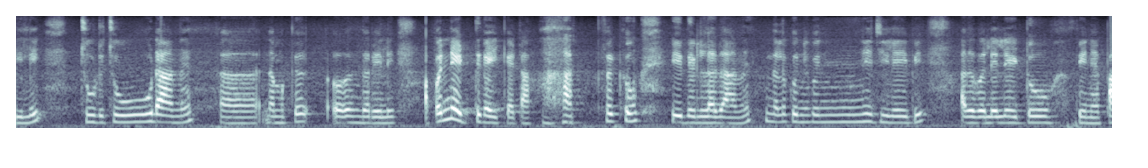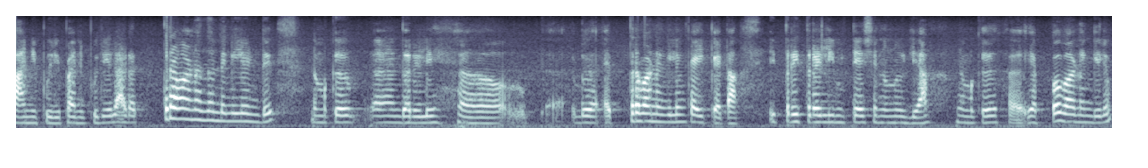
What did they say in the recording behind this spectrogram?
ഇതിൽ ചൂട് ചൂടാണ് നമുക്ക് എന്താ പറയൽ? അപ്പം തന്നെ എടുത്ത് കഴിക്കട്ടാ അത്രക്കും ഇതുള്ളതാണ് നല്ല കുഞ്ഞു കുഞ്ഞു ജിലേബി അതുപോലെ ലഡു പിന്നെ പാനിപ്പൂരി. പാനിപ്പൂരിയിൽ അവിടെ എത്ര വേണമെന്നുണ്ടെങ്കിലും ഉണ്ട്. നമുക്ക് എന്താ പറയൽ എത്ര വേണമെങ്കിലും കഴിക്കട്ടോ ഇത്ര ഇത്ര ലിമിറ്റേഷൻ ഒന്നും ഇല്ല. നമുക്ക് എപ്പോൾ വേണമെങ്കിലും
